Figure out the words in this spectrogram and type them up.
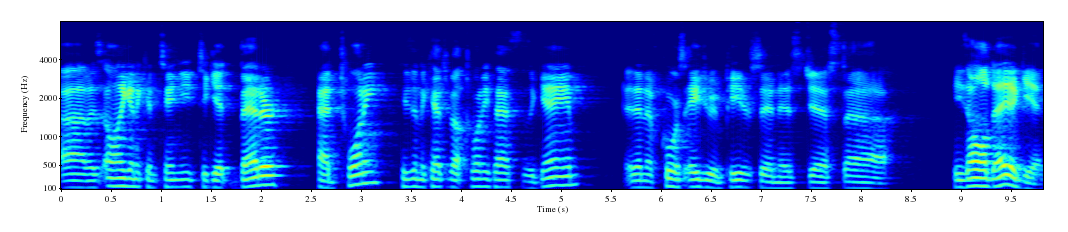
uh, is only going to continue to get better, had 20. He's going to catch about 20 passes a game. And then, of course, Adrian Peterson is just, uh, he's all day again.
